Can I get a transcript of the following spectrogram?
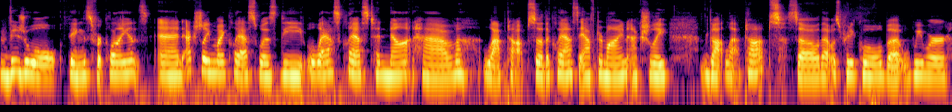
visual things for clients. And actually, my class was the last class to not have laptops. So the class after mine actually got laptops. So that was pretty cool. But we were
